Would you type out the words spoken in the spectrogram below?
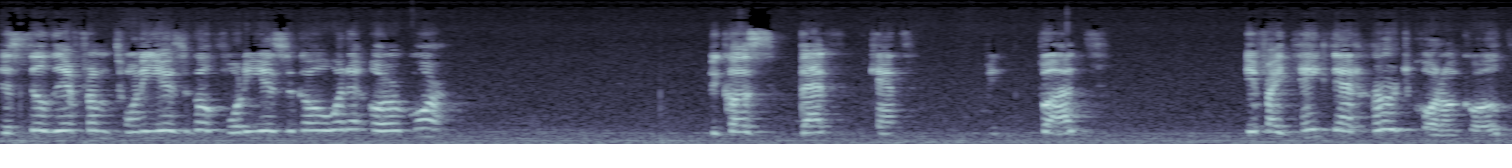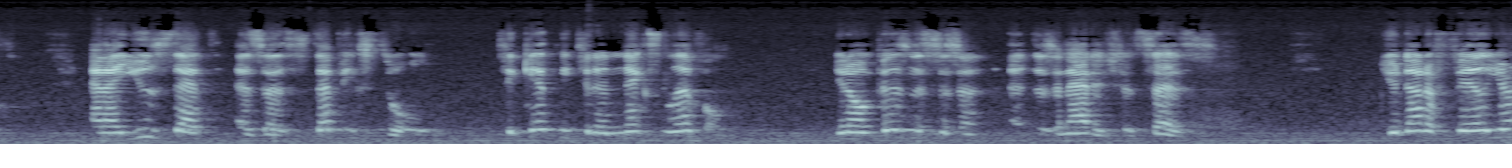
It's still there from 20 years ago, 40 years ago, or, or more. Because that can't. Be. But if I take that hurt, quote unquote, and I use that as a stepping stool to get me to the next level, you know, in business, there's, there's an adage that says, you're not a failure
